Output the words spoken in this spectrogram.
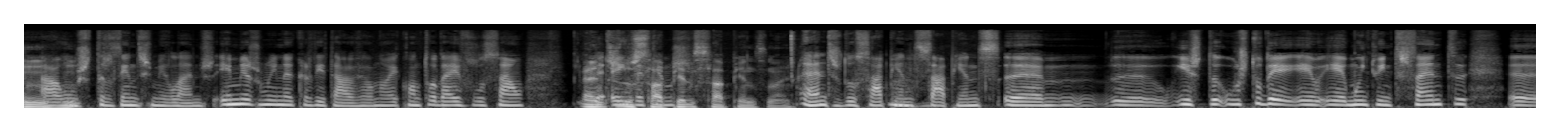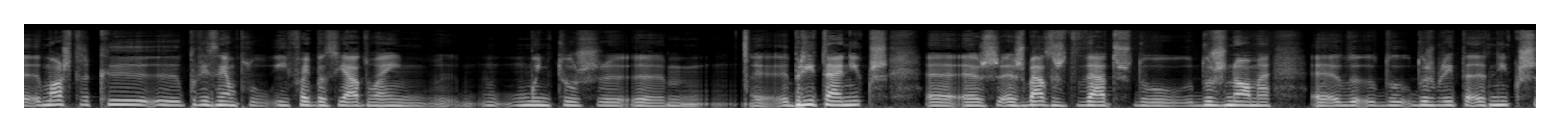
uhum. há uns 300 mil anos. É mesmo inacreditável inacreditável, não é? Com toda a evolução. Antes do Sapiens temos... Sapiens, não é? Antes do Sapiens uhum. Sapiens. Uh, uh, este, o estudo é, é, é muito interessante, uh, mostra que, por exemplo, e foi baseado em muitos britânicos, as, as, bases de dados do, do genoma do, do, dos britânicos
